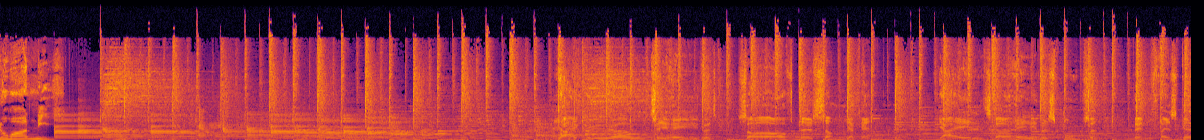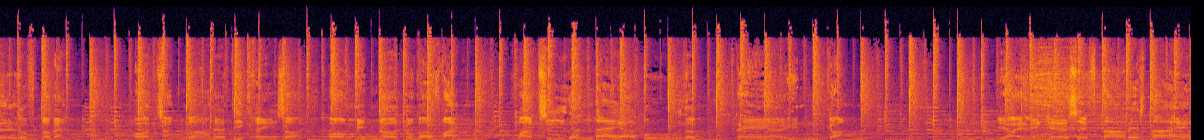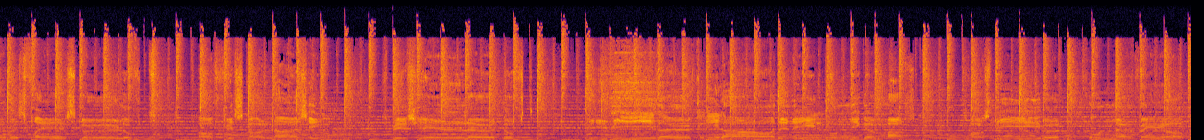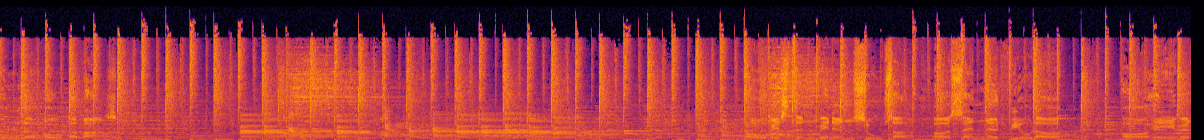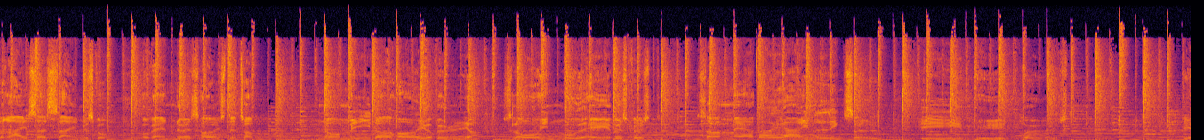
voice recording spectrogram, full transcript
Nummer 9. Jeg kører ud til havet så ofte som jeg kan. Jeg elsker havets brusen, den friske luft og vand. Og tankerne de kredser, og minder dukker frem. Fra tiden, da jeg boede der Jeg længes efter Vesterhavets friske luft Og fisker Lars helt specielle duft. De hvide glitter sandet virvler op Og havet rejser sig med skum på vandets højeste top. Når meter høje bølger slår ind mod havets kyst Så mærker jeg en længsel i mit bryst.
